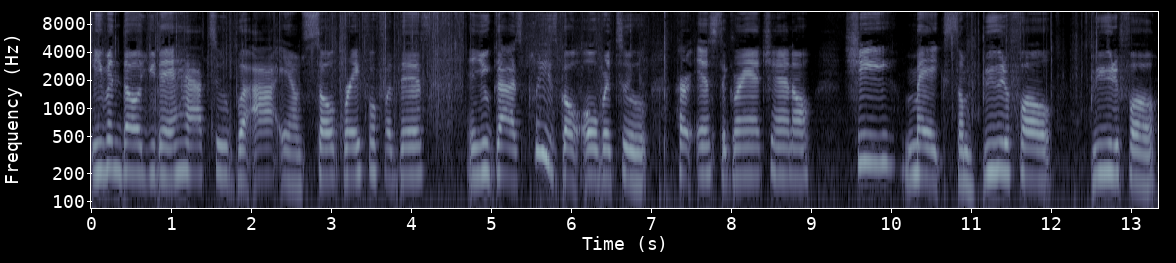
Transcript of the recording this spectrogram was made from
even though you didn't have to but I am so grateful for this and you guys please go over to her Instagram channel she makes some beautiful beautiful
